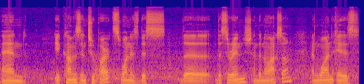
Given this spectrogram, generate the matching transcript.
and it comes in two parts. One is this the the syringe and the naloxone, and one is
